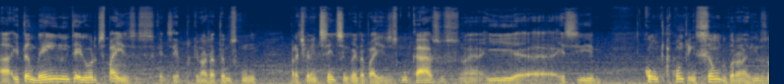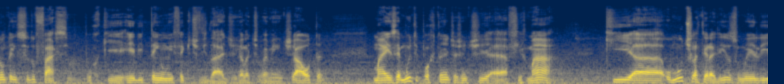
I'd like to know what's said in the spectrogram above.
ah, e também no interior dos países. Quer dizer, porque nós já estamos com praticamente 150 países com casos né, e eh, esse a contenção do coronavírus não tem sido fácil, porque ele tem uma efetividade relativamente alta, mas é muito importante a gente é, afirmar que uh, o multilateralismo ele,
